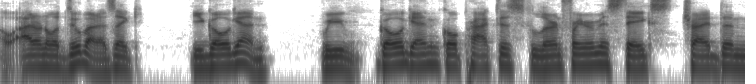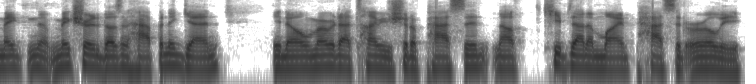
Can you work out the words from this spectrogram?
oh, I don't know what to do about it. It's like you go again. We go again, go practice, learn from your mistakes, try to make make sure it doesn't happen again. You know, remember that time you should have passed it. Now keep that in mind, pass it early.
